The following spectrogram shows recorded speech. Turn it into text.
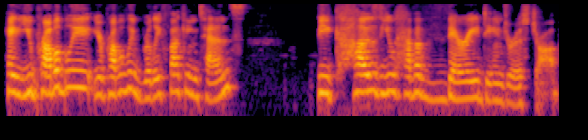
"Hey, you probably you're probably really fucking tense." because you have a very dangerous job.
